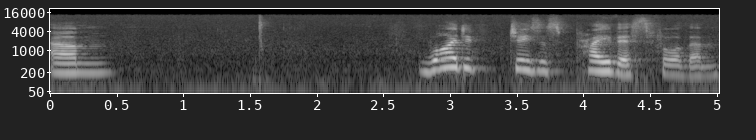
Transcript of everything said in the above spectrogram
Um, why did Jesus pray this for them?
